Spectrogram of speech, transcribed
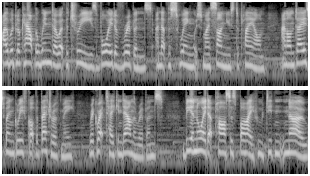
I would look out the window at the trees void of ribbons and at the swing which my son used to play on, and on days when grief got the better of me, regret taking down the ribbons, be annoyed at passers by who didn't know,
